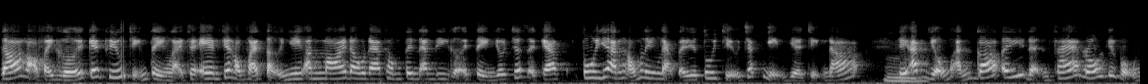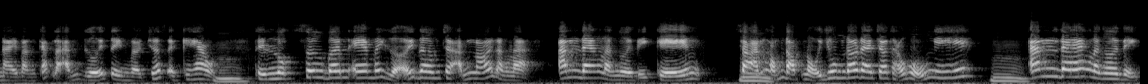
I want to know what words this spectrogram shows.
đó họ phải gửi cái phiếu chuyển tiền lại cho em chứ không phải tự nhiên anh nói đâu ra thông tin anh đi gửi tiền vô chết account tôi với anh không liên lạc tại vì tôi chịu trách nhiệm về chuyện đó ừ. thì anh Dũng ảnh có ý định phá rối cái vụ này bằng cách là ảnh gửi tiền vào chết account ừ. thì luật sư bên em mới gửi đơn cho ảnh nói rằng là anh đang là người bị kiện sao ừ. ảnh không đọc nội dung đó ra cho thảo vũ nghe? Ừ. anh đang là người bị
